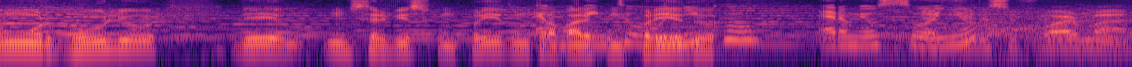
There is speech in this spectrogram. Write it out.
um orgulho de um serviço cumprido, um é trabalho um cumprido. Único, era o meu sonho. Minha filha se forma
